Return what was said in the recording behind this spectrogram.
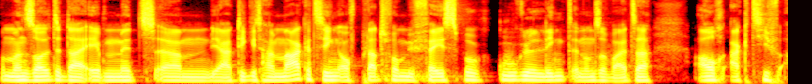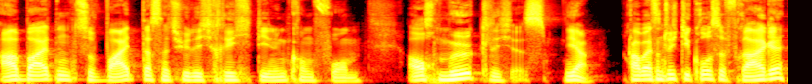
Und man sollte da eben mit ähm, ja, digitalem Marketing auf Plattformen wie Facebook, Google, LinkedIn und so weiter auch aktiv arbeiten, soweit das natürlich richtlinienkonform auch möglich ist. Ja, aber jetzt natürlich die große Frage,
